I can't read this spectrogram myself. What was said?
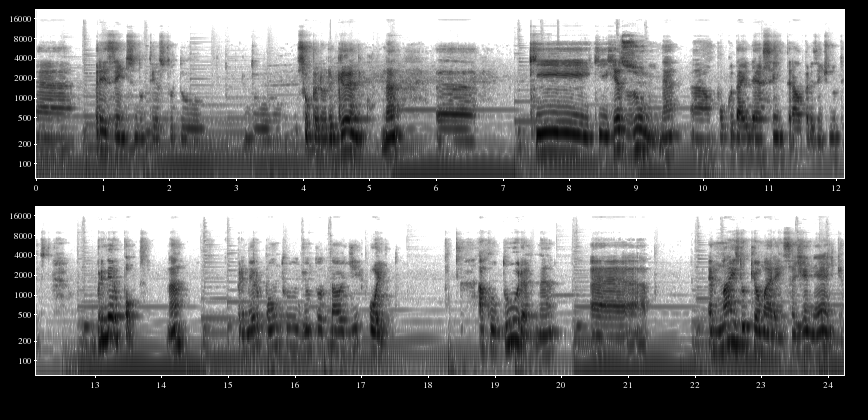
uh, presentes no texto do, do superorgânico, né? Uh, que, que resume né, uh, um pouco da ideia central presente no texto. O primeiro ponto, né? O primeiro ponto de um total de oito. A cultura né, é, é mais do que uma herança genética,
